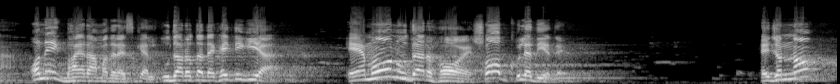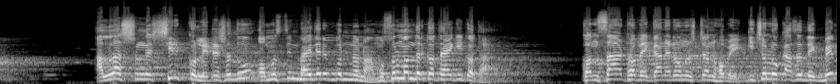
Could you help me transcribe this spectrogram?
না। অনেক ভাইরা আমাদের আজকাল উদারতা দেখাইতে গিয়া এমন উদার হয়, সব খুলে দিয়ে দেয়। এই জন্য আল্লাহর সঙ্গে শিরক করলে, এটা শুধু অমুসলিম ভাইদের জন্য না, মুসলমানদের কথা একই কথা। কনসার্ট হবে, গানের অনুষ্ঠান হবে, কিছু লোক আছে দেখবেন,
